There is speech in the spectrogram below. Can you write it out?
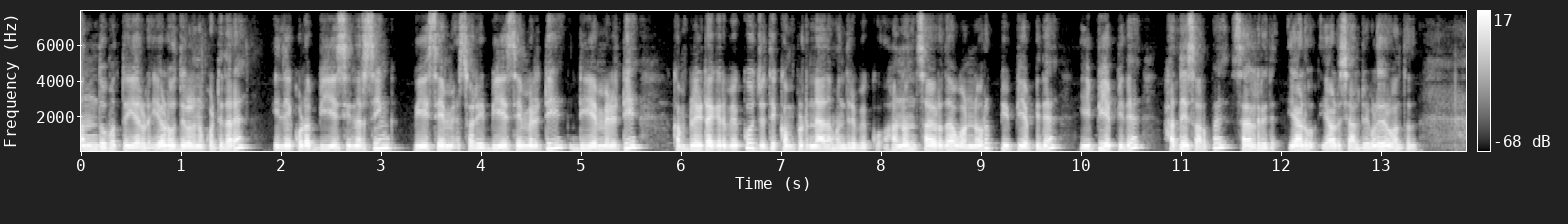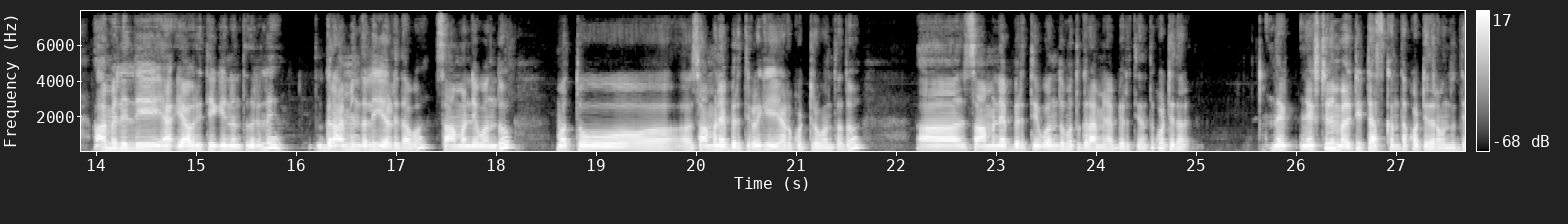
ಒಂದು ಮತ್ತು ಎರಡು ಎರಡು ಹುದ್ದೆಗಳನ್ನು ಕೊಟ್ಟಿದ್ದಾರೆ. ಇಲ್ಲಿ ಕೂಡ B S C nursing B S M sorry B S M L T D M L T complete ಆಗಿರಬೇಕು. ಜೊತೆ ಕಂಪ್ಯೂಟರ್ ನ್ಯಾಯ ಹೊಂದಿರಬೇಕು. ಹನ್ನೊಂದು ಸಾವಿರದ ಒನ್ನೂರು ಪಿ ಪಿ ಎಫ್ ಇದೆ ಇ ಪಿ ಎಫ್ ಇದೆ. ಹದಿನೈದು ಸಾವಿರ ರೂಪಾಯಿ ಸ್ಯಾಲ್ರಿ ಇದೆ. ಎರಡು ಎರಡು ಸ್ಯಾಲ್ರಿಗಳು ಇರುವಂಥದ್ದು ಆಮೇಲೆ ಇಲ್ಲಿ ಯಾವ ರೀತಿಯಾಗಿ ಏನಂತಂದ್ರೆ ಇಲ್ಲಿ ಗ್ರಾಮೀಣದಲ್ಲಿ ಎರಡು ಇದಾವೆ ಸಾಮಾನ್ಯ ಒಂದು ಮತ್ತು ಸಾಮಾನ್ಯ ಅಭ್ಯರ್ಥಿಗಳಿಗೆ ಎರಡು ಕೊಟ್ಟಿರುವಂಥದ್ದು. ಸಾಮಾನ್ಯ ಅಭ್ಯರ್ಥಿ ಒಂದು ಮತ್ತು ಗ್ರಾಮೀಣ ಅಭ್ಯರ್ಥಿ ಅಂತ ಕೊಟ್ಟಿದ್ದಾರೆ. ನೆಕ್, ನೆಕ್ಸ್ಟ್ ಇಲ್ಲಿ ಮಲ್ಟಿ ಟಾಸ್ಕ್ ಅಂತ ಕೊಟ್ಟಿದ್ದಾರೆ ಒಂದು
